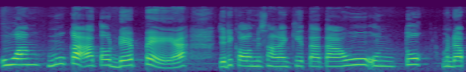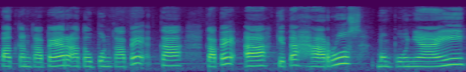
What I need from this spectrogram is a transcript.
uang muka atau DP ya. Jadi kalau misalnya kita tahu untuk mendapatkan KPR ataupun KPK, KPA, kita harus mempunyai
